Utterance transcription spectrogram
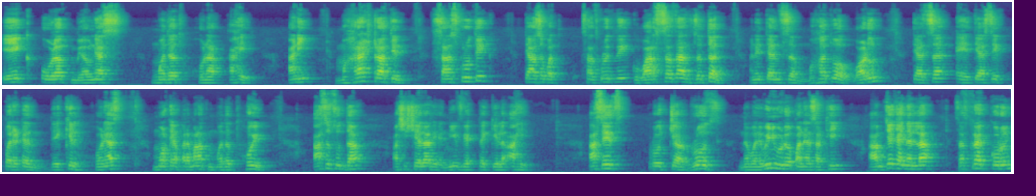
एक ओळख मिळवण्यास मदत होणार आहे आणि महाराष्ट्रातील सांस्कृतिक त्यासोबत सांस्कृतिक वारसाचा जतन आणि त्यांचं महत्त्व वाढून त्याचं ऐतिहासिक पर्यटन देखील होण्यास मोठ्या प्रमाणात मदत होईल असं सुद्धा अशी शेलार यांनी व्यक्त केलं आहे. असेच रोजच्या रोज नवनवीन व्हिडिओ पाहण्यासाठी आमच्या चॅनलला सबस्क्राईब करून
